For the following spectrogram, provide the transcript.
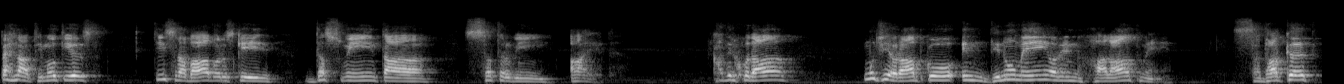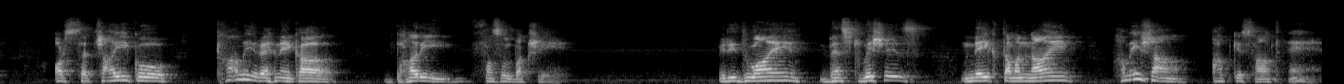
پہلا تھیموتیس تیسرا باب اور اس کی دسویں تا سترویں آیت۔ قادر خدا مجھے اور آپ کو ان دنوں میں اور ان حالات میں صداقت اور سچائی کو تھامے رہنے کا بھاری فصل بخشے۔ میری دعائیں بیسٹ وشز نیک تمنائیں ہمیشہ آپ کے ساتھ ہیں۔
